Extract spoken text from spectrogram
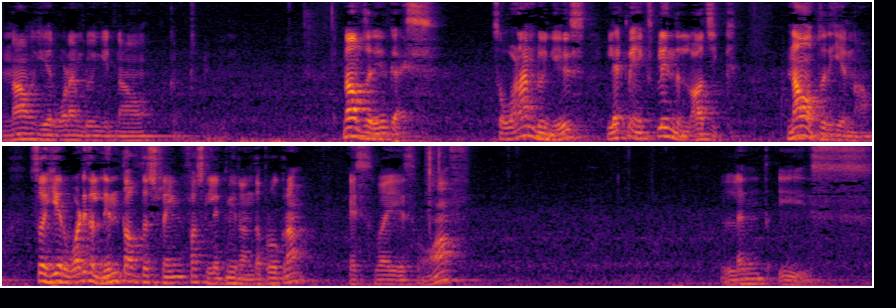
Now here what I'm doing it now. Control Now observe guys. So what I'm doing is let me explain the logic. Now observe here now. So here what is the length of the string? First let me run the program. SYSO off length is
